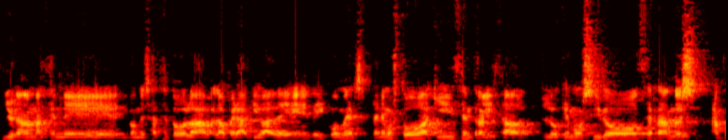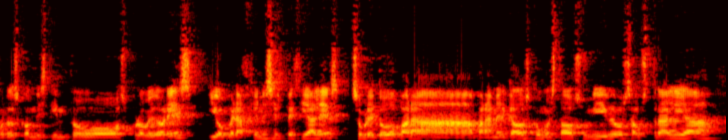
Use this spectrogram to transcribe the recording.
y un almacén de, donde se hace toda la, operativa de e-commerce. Tenemos todo aquí centralizado. Lo que hemos ido cerrando es acuerdos con distintos proveedores y operaciones especiales, sobre todo para mercados como Estados Unidos, Australia,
